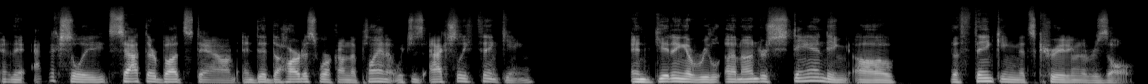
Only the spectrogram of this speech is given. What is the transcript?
and they actually sat their butts down and did the hardest work on the planet which is actually thinking and getting a re- an understanding of the thinking that's creating the result.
